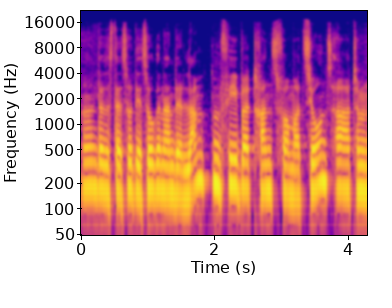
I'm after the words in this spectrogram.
Das ist der, der sogenannte Lampenfieber-Transformationsatem.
